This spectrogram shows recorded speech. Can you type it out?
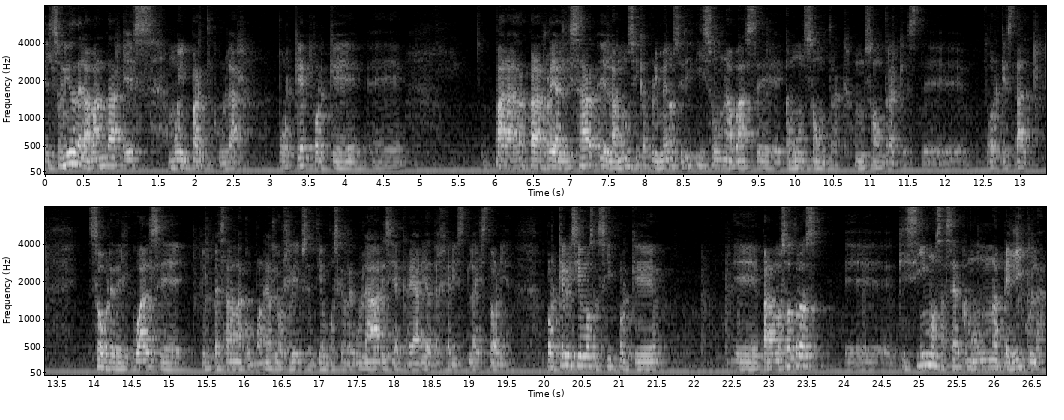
El sonido de la banda es muy particular. ¿Por qué? Porque eh, para, para, realizar eh, la música primero se hizo una base como un soundtrack, un soundtrack este, orquestal, sobre el cual se empezaron a componer los riffs en tiempos irregulares y a crear y a tejer la historia. ¿Por qué lo hicimos así? Porque eh, para nosotros quisimos hacer como una película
